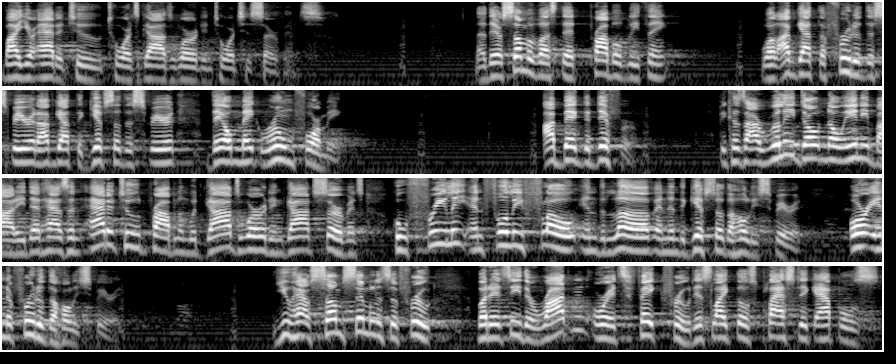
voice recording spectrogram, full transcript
by your attitude towards God's word and towards his servants. Now, there are some of us that probably think, well, I've got the fruit of the Spirit, I've got the gifts of the Spirit, they'll make room for me. I beg to differ because I really don't know anybody that has an attitude problem with God's word and God's servants who freely and fully flow in the love and in the gifts of the Holy Spirit or in the fruit of the Holy Spirit. You have some semblance of fruit, but it's either rotten or it's fake fruit. It's like those plastic apples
